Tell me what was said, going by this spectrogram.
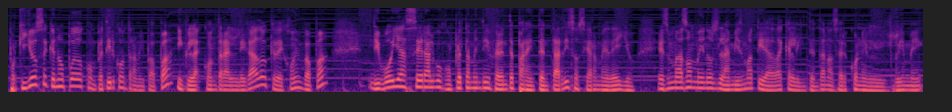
Porque yo sé que no puedo competir contra mi papá y contra el legado que dejó mi papá. Y voy a hacer algo completamente diferente para intentar disociarme de ello. Es más o menos la misma tirada que le intentan hacer con el remake,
